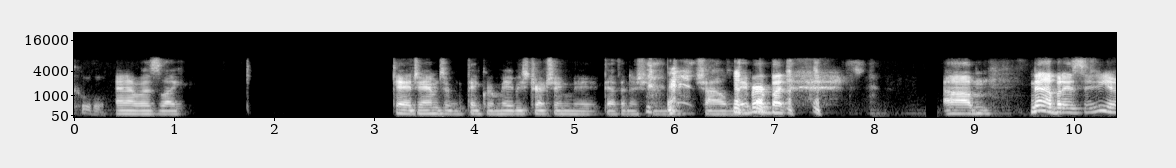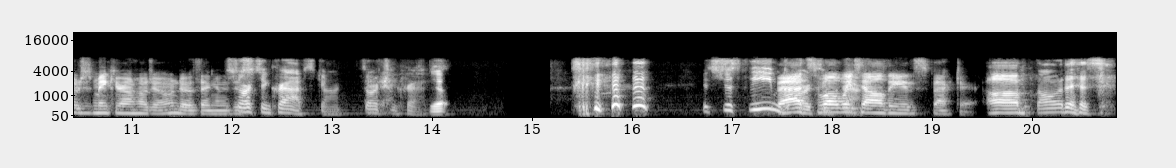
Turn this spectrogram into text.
Cool. and I was like okay James I think we're maybe stretching the definition of child labor but um no but it's you know just make your own Hojo Undo thing and it's It's just arts and crafts, John. It's arts and crafts. Yep. it's just themed. that's what we tell the inspector um That's all it is.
